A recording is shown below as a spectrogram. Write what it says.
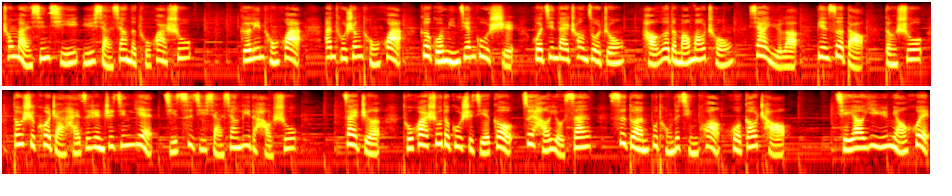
充满新奇与想象的图画书，格林童话、安徒生童话、各国民间故事或近代创作中。好饿的毛毛虫，下雨了，变色岛等书都是扩展孩子认知经验及刺激想象力的好书。再者，图画书的故事结构最好有三四段不同的情况或高潮，且要易于描绘，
